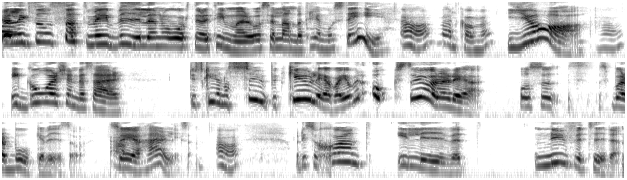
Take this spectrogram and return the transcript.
Jag har liksom satt mig i bilen och åkt några timmar och så landat hemma hos dig. Ja, välkommen. Ja! Ja. Igår kände jag så här. Du ska göra något superkul Eva, jag vill också göra det! Och så, så bara bokar vi så. Så Ja. är jag här liksom. Ja. Och det är så skönt i livet nu för tiden.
